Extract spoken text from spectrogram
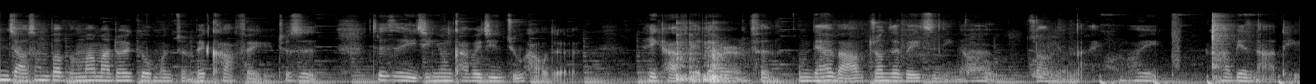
天早上爸爸妈妈都会给我们准备咖啡，就是这是已经用咖啡机煮好的黑咖啡两人份。我们等下会把它装在杯子里，然后装牛奶，我们会让它变拿铁。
